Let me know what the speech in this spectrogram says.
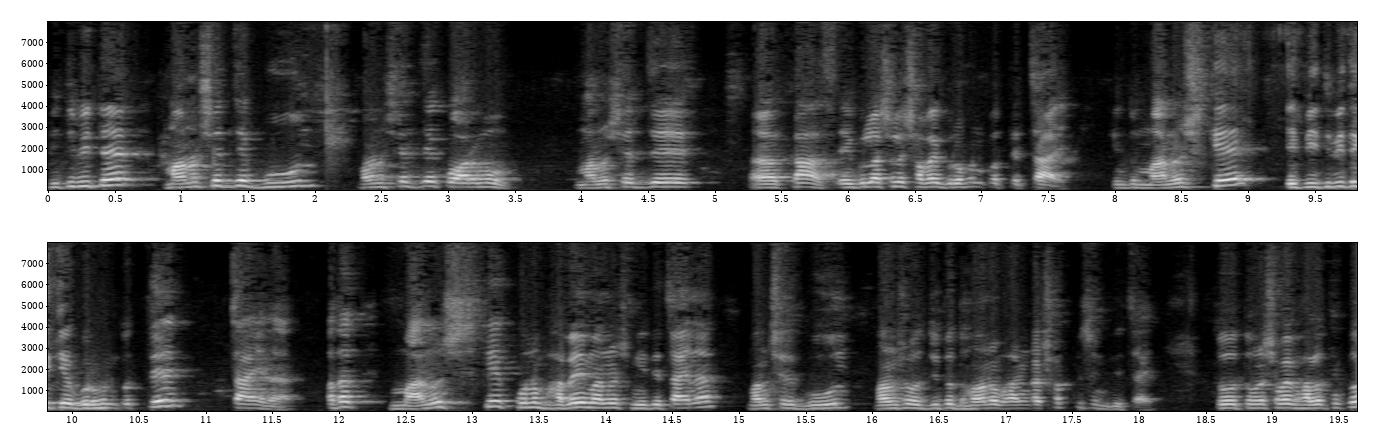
পৃথিবীতে মানুষের যে গুণ, মানুষের যে কর্ম, মানুষের যে কাজ, এগুলো আসলে সবাই গ্রহণ করতে চায়। কিন্তু মানুষকে এই পৃথিবীতে কেউ গ্রহণ করতে চায় না। অর্থাৎ মানুষকে কোনোভাবেই মানুষ নিতে চায় না। মানুষের গুণ, মানুষের অর্জিত ধন ও ভাণ্ডার সবকিছু নিতে চায়। তো তোমরা সবাই ভালো থেকো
